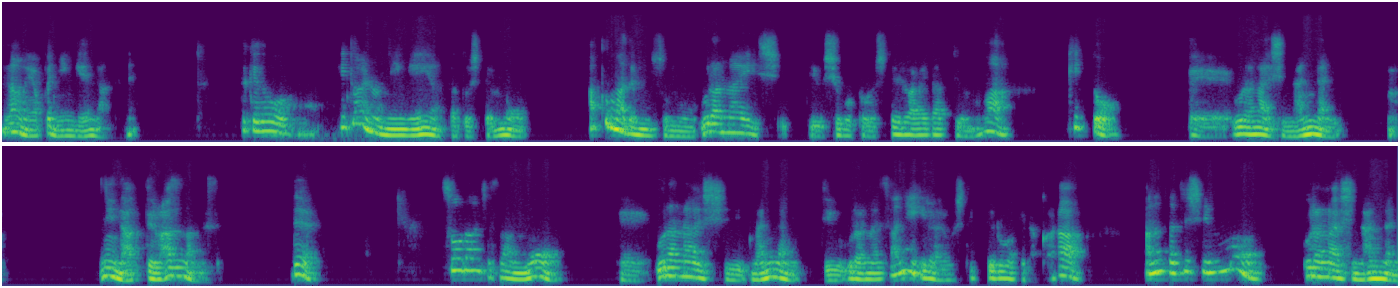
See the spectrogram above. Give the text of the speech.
なのやっぱり人間なんでね。だけど、一人の人間やったとしても、あくまでもその占い師っていう仕事をしている間っていうのは、きっと、えー占い師何々、うんになってるはずなんですよ。で、相談者さんも、えー占い師何々っていう占い師さんに依頼をしてきてるわけだから、あなた自身も占い師何々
